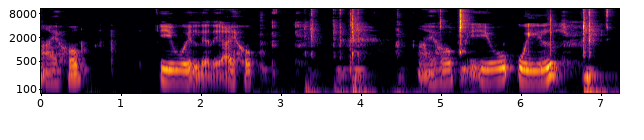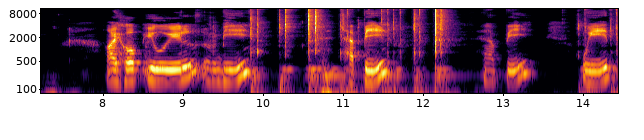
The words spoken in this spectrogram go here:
I hope you will I hope. I hope you will. I hope you will be happy happy with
